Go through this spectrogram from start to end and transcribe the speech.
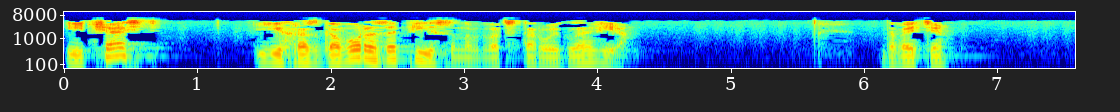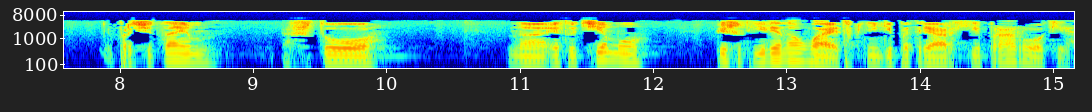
И часть их разговора записано в 22 главе. Давайте прочитаем, что на эту тему пишет Елена Уайт в книге «Патриархи и пророки».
